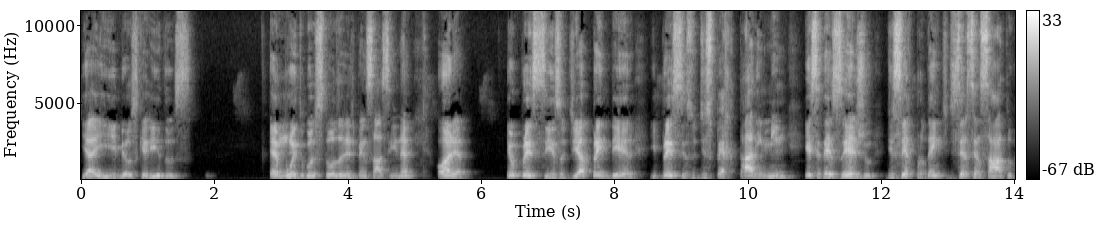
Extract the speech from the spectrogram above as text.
E aí, meus queridos, é muito gostoso a gente pensar assim, né? Olha, eu preciso de aprender e preciso despertar em mim esse desejo de ser prudente, de ser sensato,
